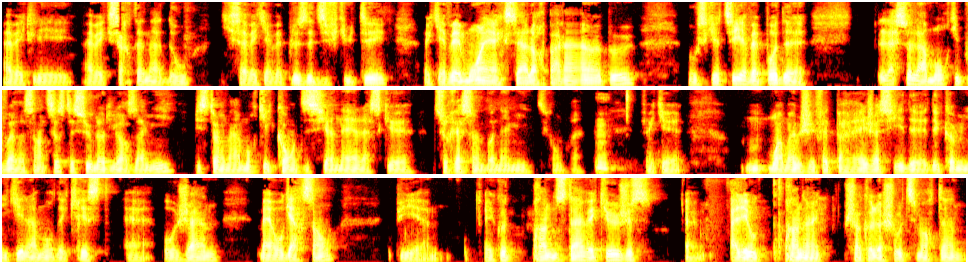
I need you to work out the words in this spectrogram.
avec, les, avec certaines ados qui savaient qu'il y avait plus de difficultés, qui avaient moins accès à leurs parents un peu, ou ce que, tu sais, il n'y avait pas de... La seule amour qu'ils pouvaient ressentir, c'était ceux-là de leurs amis. Puis c'est un amour qui est conditionnel à ce que tu restes un bon ami, tu comprends? Mm. Fait que moi-même, j'ai fait pareil. J'ai essayé de, communiquer l'amour de Christ euh, aux jeunes, mais ben, aux garçons. Puis, euh, écoute, prendre du temps avec eux, juste euh, aller prendre un chocolat chaud Tim Hortons,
